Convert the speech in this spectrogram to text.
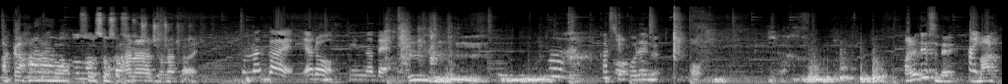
赤花の、そうそうそう。花のトナカイ。トナカイやろうみんなで。歌詞これ。あれですね、真っ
